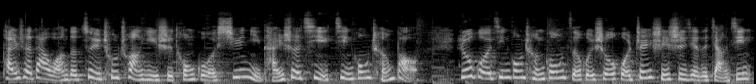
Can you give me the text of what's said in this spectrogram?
弹射大王的最初创意是通过虚拟弹射器进攻城堡。如果进攻成功，则会收获真实世界的奖金。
